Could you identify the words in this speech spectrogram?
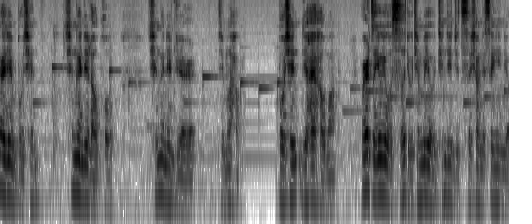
爱的母亲，亲爱的老婆，亲爱的女儿，你们好。母亲，你还好吗？儿子又有十九天没有听见你慈祥的声音了。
